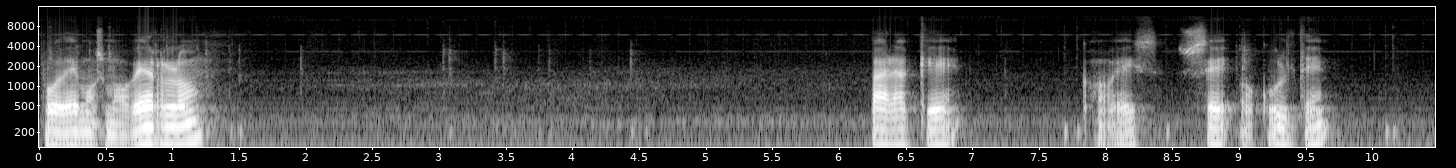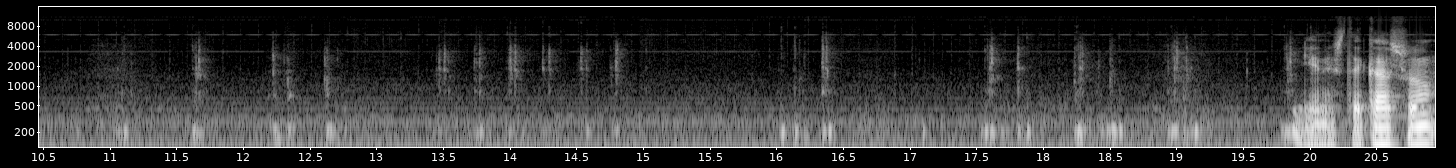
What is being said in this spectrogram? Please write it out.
Podemos moverlo para que, como veis, se oculte y en este caso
